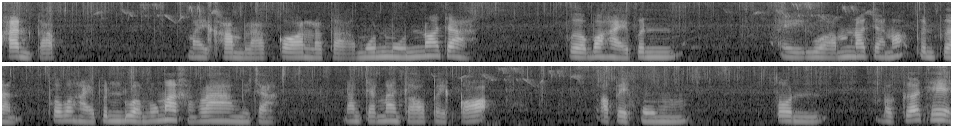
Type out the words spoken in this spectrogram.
พันกับไม้คำลากก้อนแล้วก็หมุนหมุนๆเนาะจ้ะเพื่อบ่ให้เพิ่นไอ้หลวมเนาะจ้ะเนาะเพื่อนเพื่อนเพื่อบ่ให้เพิ่นหลวมลงมาข้างล่างนี่จ้ะหลังจากนั้นก็เอาไปเกาะ เอาไปหุมต้นบักเขือเทศ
